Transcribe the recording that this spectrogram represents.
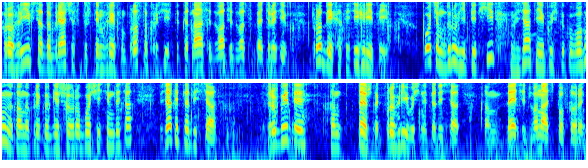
прогрівся добряче з пустим грифом. Просто присісти 15, 20, 25 разів, продихати, зігріти їх. Потім другий підхід, взяти якусь таку вагу, ну там, наприклад, якщо робочий 70, взяти 50. Зробити там теж так прогрівочний 50, там 10-12 повторень.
